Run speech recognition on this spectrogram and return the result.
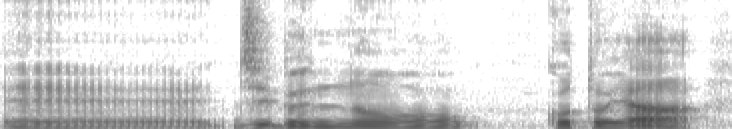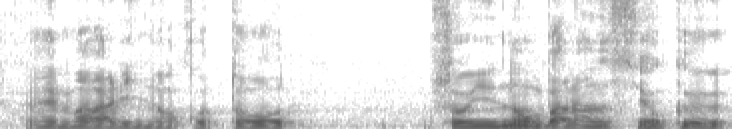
えー自分のことや、えー周りのことそういうのをバランスよく、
